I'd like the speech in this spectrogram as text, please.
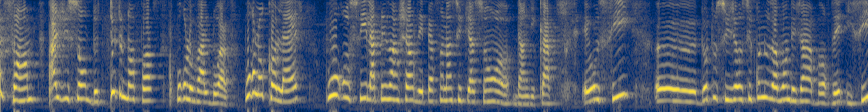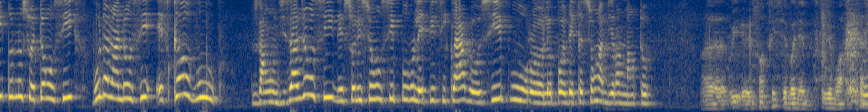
Ensemble, agissons de toutes nos forces pour le Val d'Oise, pour le collège, pour aussi la prise en charge des personnes en situation euh, d'handicap. Et aussi, euh, d'autres sujets aussi que nous avons déjà abordés ici, que nous souhaitons aussi vous demander aussi, est-ce que vous, vous envisagez aussi des solutions aussi pour les pistes cyclables, aussi pour euh, le, des questions environnementales oui, centriste c'est modem, excusez-moi. Oui,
